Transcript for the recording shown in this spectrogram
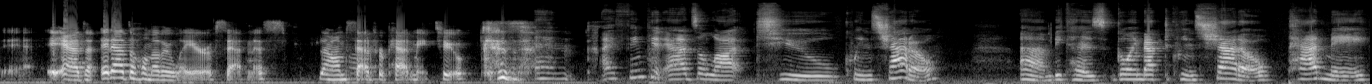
it adds a, it adds a whole nother layer of sadness. Now I'm sad for Padme too because And I think it adds a lot to Queen's Shadow. Um, because going back to Queen's Shadow, Padme,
